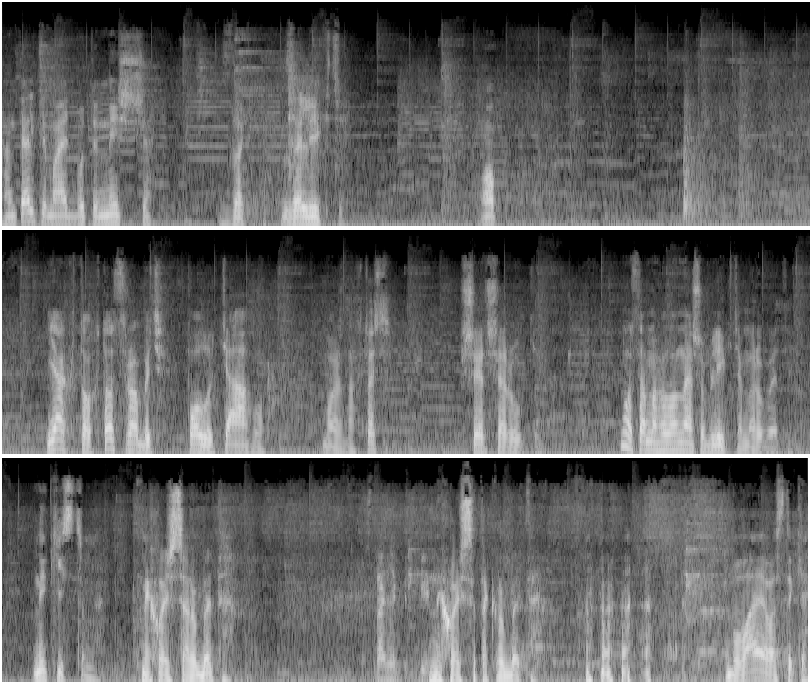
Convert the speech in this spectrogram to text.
гантельки мають бути нижче за, за лікті. Оп. Як хто? Хтось робить полутягу можна, хтось ширше руки. Ну, саме головне, щоб ліктями робити. Не кістями. Не хочеться робити. Останній підхід. Не хочеться так робити. Буває у вас таке?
